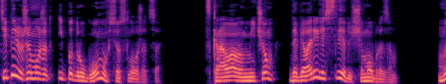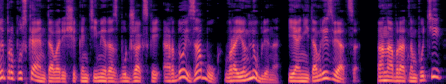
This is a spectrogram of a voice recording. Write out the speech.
Теперь уже может и по-другому все сложится. С кровавым мечом договорились следующим образом. Мы пропускаем товарища Кантемира с Буджакской Ордой за Буг в район Люблина, и они там резвятся. А на обратном пути,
